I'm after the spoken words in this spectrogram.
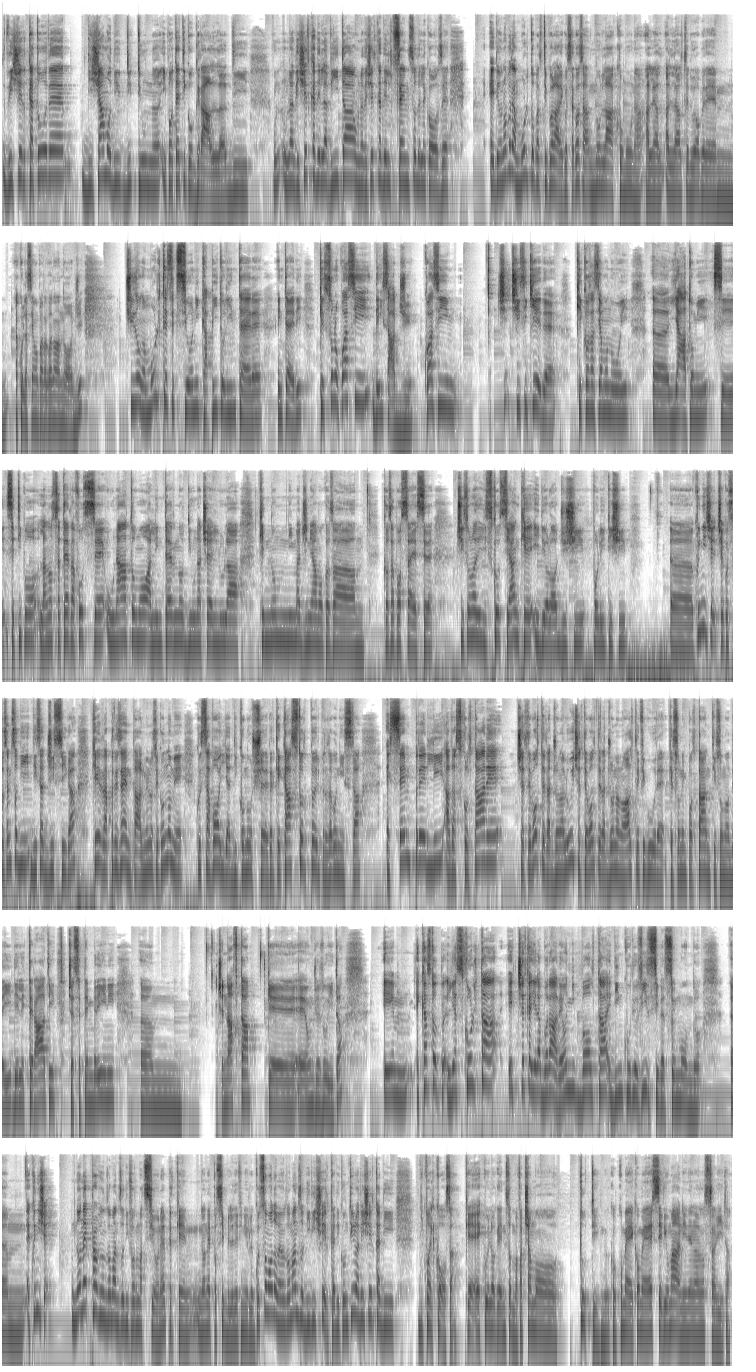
ricercatore, diciamo, di, di, di un ipotetico Graal, di un, una ricerca della vita, una ricerca del senso delle cose. Ed è un'opera molto particolare, questa cosa non la accomuna alle, alle altre due opere mh, a cui la stiamo paragonando oggi ci sono molte sezioni, capitoli intere, interi, che sono quasi dei saggi, quasi ci, ci si chiede che cosa siamo noi, uh, gli atomi, se, se, tipo la nostra Terra fosse un atomo all'interno di una cellula che non immaginiamo cosa, cosa possa essere. Ci sono dei discorsi anche ideologici, politici. Uh, quindi c'è, c'è, questo senso di, di, saggistica che rappresenta, almeno secondo me, questa voglia di conoscere, perché Castorp, il protagonista, è sempre lì ad ascoltare certe volte ragiona lui, certe volte ragionano altre figure che sono importanti, sono dei, dei letterati, c'è Settembrini, um, c'è Nafta che è un gesuita. E, e Castor li ascolta e cerca di elaborare ogni volta e di incuriosirsi verso il mondo. Um, e quindi c'è non è proprio un romanzo di formazione, perché non è possibile definirlo in questo modo, ma è un romanzo di ricerca, di continua ricerca di, di qualcosa, che è quello che insomma facciamo tutti come, come esseri umani nella nostra vita.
